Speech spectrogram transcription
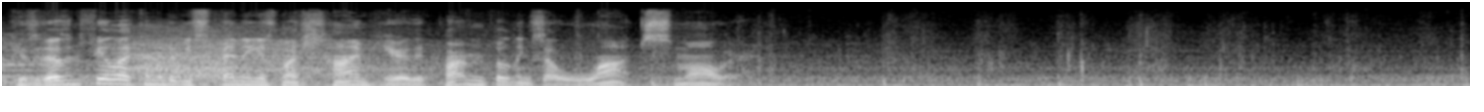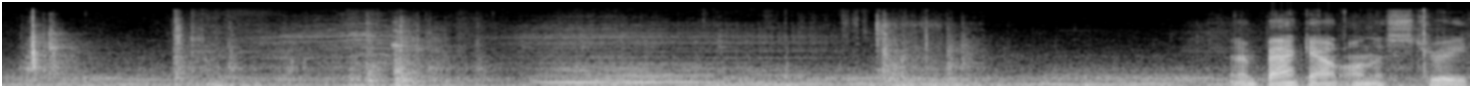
because it doesn't feel like I'm going to be spending as much time here. The apartment building's a lot smaller. And I'm back out on the street.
